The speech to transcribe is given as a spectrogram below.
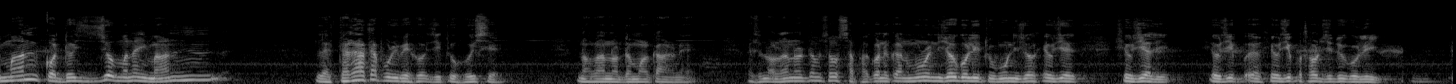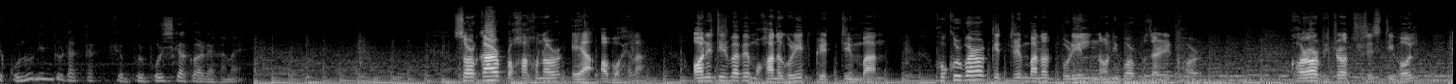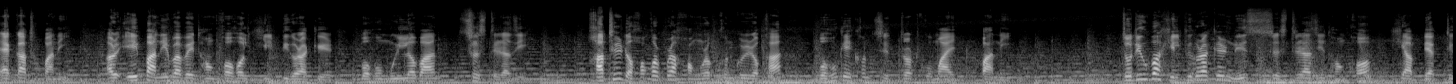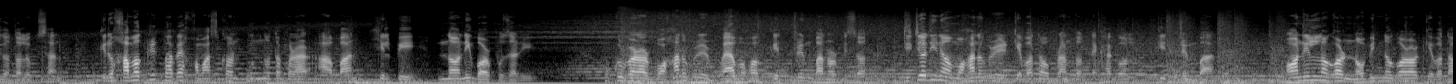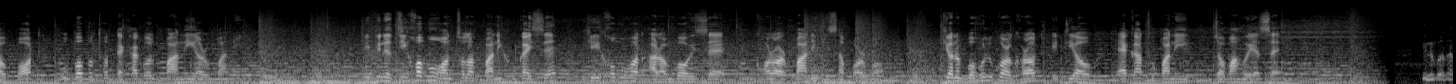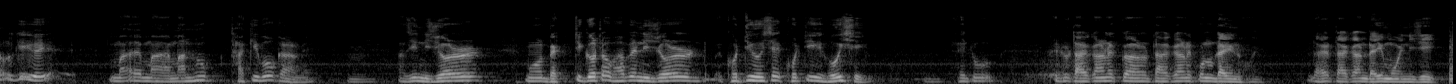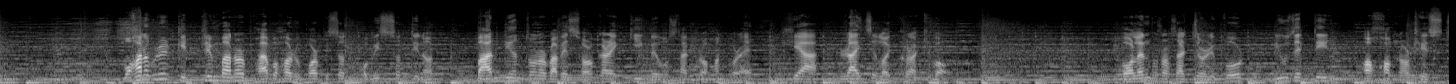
ইমান কদৰ্য মানে ইমান লেতেৰা এটা পৰিৱেশ যিটো হৈছে নলা নৰ্দমাৰ কাৰণে। তাৰপিছত নলা নৰ্দমা চব চাফা কৰাৰ কাৰণে মোৰ নিজৰ গলিটো মোৰ নিজৰ সেউজীয়া সেউজীয়ালি সেউজী সেউজী পথৰ যিটো গলি কোনোদিনটো তাক তাক পৰিষ্কাৰ কৰা দেখা নাই। চৰকাৰ প্ৰশাসনৰ এয়া অৱহেলা। অনীতিৰ বাবে মহানগৰীত কৃত্ৰিম বান। শুকুৰবাৰৰ কৃত্ৰিম বানত বুৰিল ননী বৰপূজাৰীৰ ঘৰ। ঘৰৰ ভিতৰত সৃষ্টি হ'ল একাঠু পানী আৰু এই পানীৰ বাবে ধ্বংস হ'ল শিল্পীগৰাকীৰ বহু মূল্যৱান সৃষ্টিৰাজি। ষাঠিৰ দশকৰ পৰা সংৰক্ষণ কৰি ৰখা বহুকেইখন চিত্ৰত সোমাই পানী। যদিওবা শিল্পীগৰাকীৰ নিজ সৃষ্টিৰাজি ধ্বংস সেয়া ব্যক্তিগত লোকচান। কিন্তু সামগ্ৰিকভাৱে সমাজখন উন্নত কৰাৰ আহ্বান শিল্পী ননী বৰপূজাৰীৰ। শুকুৰবাৰৰ মহানগৰীৰ ভয়াৱহ কৃত্ৰিম বানৰ পিছত দ্বিতীয় দিনাও মহানগৰীৰ কেইবাটাও প্ৰান্তত দেখা গ'ল কৃত্ৰিম বান। অনিল নগৰ নবীন নগৰৰ কেইবাটাও পথ উপপথত দেখা গ'ল পানী আৰু পানী। ইপিনে যিসমূহ অঞ্চলত পানী শুকাইছে সেইসমূহত আৰম্ভ হৈছে ঘৰৰ পানী সিঁচা পৰ্ব। কিয়নো বহু লোকৰ ঘৰত এতিয়াও একাঠু পানী জমা হৈ আছে। কিন্তু কথা হ'ল কি মা- মা- মানুহ থাকিবৰ কাৰণে আজি নিজৰ মই ব্যক্তিগতভাৱে নিজৰ ক্ষতি হৈছে ক্ষতি হৈছেই। সেইটো সেইটো তাৰ কাৰণে তাৰ কাৰণে কোনো দায়ী নহয়। তাৰ কাৰণে দায়ী মই নিজেই। মহানগৰীৰ কৃত্ৰিম বানৰ ভয়াৱহ ৰূপৰ পিছত ভৱিষ্যত দিনত বান নিয়ন্ত্ৰণৰ বাবে চৰকাৰে কি ব্যৱস্থা গ্ৰহণ কৰে সেয়া ৰাইজে লক্ষ্য ৰাখিব। বলেন ভট্টাচাৰ্যৰ report news eighteen Assam north east.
